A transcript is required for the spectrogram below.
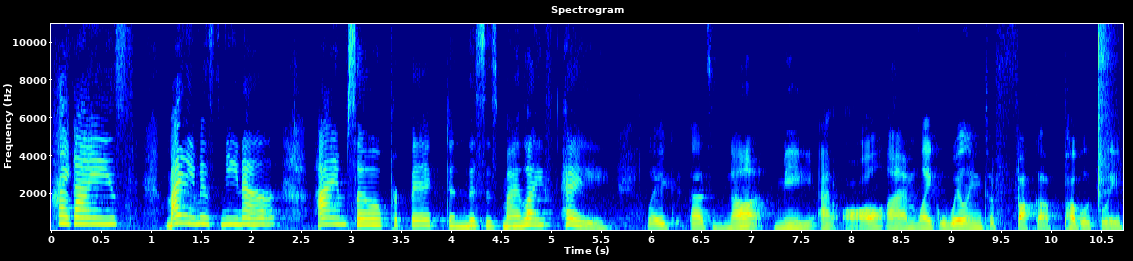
hi guys my name is nina i'm so perfect and this is my life hey like, that's not me at all. I'm like willing to fuck up publicly.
